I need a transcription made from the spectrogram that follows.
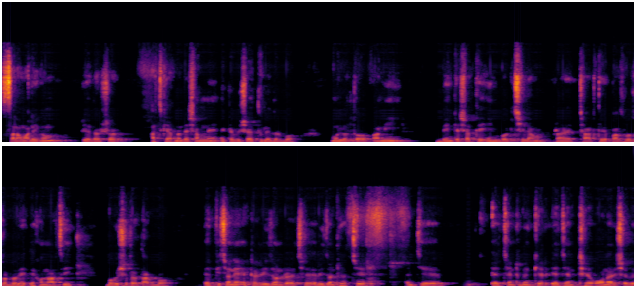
সালাম আলাইকুম, প্রিয় দর্শক। আজকে আপনাদের সামনে একটা বিষয় তুলে ধরব। মূলত আমি ব্যাংকের সাথে ইনভলভ ছিলাম প্রায় চার থেকে পাঁচ বছর ধরে, এখনও আছি ভবিষ্যতে থাকব। এর পিছনে একটা রিজন রয়েছে। রিজনটি হচ্ছে যে এজেন্ট ব্যাংকের এজেন্ট ওনার হিসেবে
